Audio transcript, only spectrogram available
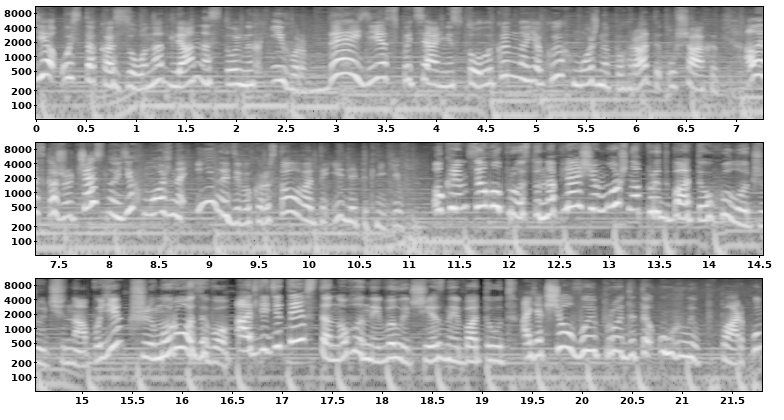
є ось така зона для настольних ігор, де є спеціальні столики, на яких можна пограти у шахи. Але скажу чесно, їх можна іноді використовувати і для пікніків. Окрім цього, просто на пляжі можна придбати охолоджуючі напої чи морозиво. А для дітей встановлений величезний батут. А якщо ви пройдете у глиб парку,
